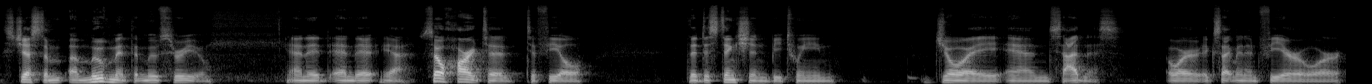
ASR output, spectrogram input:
it's just a, a movement that moves through you. And it, and it, yeah, so hard to, to feel the distinction between joy and sadness or excitement and fear or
